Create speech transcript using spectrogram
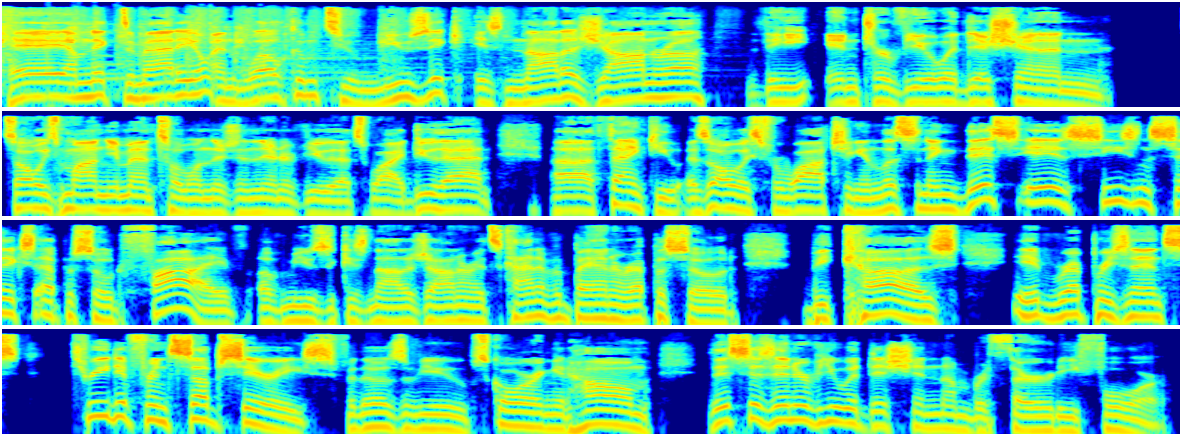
Hey, I'm Nick DiMatteo, and welcome to Music is Not a Genre, the interview edition. It's always monumental when there's an interview. That's why I do that. Uh, thank you, as always, for watching and listening. This is season six, episode five of Music is Not a Genre. It's kind of a banner episode because it represents three different subseries. For those of you scoring at home, this is interview edition number 34,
